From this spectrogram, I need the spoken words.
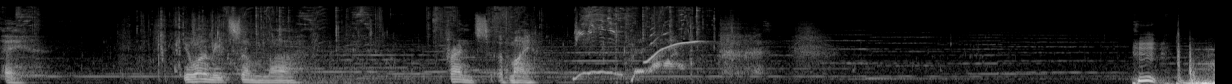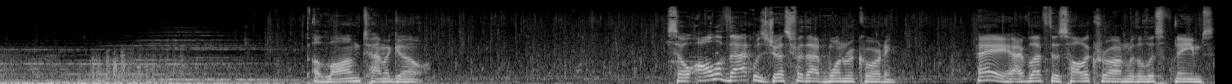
Hey, you want to meet some, uh, friends of mine? Hmm. A long time ago. So all of that was just for that one recording. Hey, I've left this holocron with a list of names.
